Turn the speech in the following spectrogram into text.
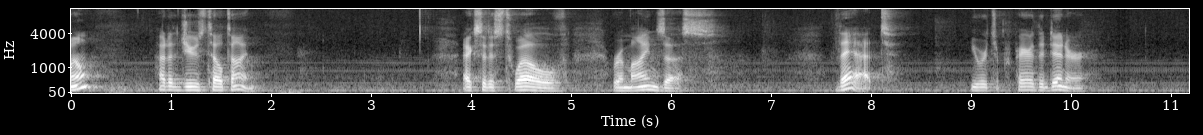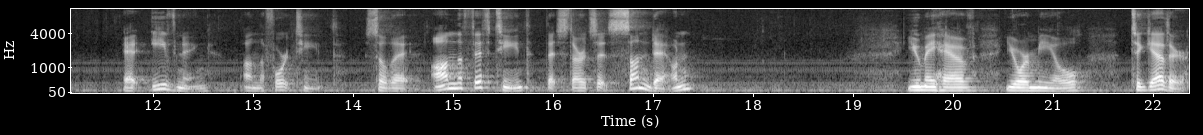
Well, how do the Jews tell time? Exodus 12 reminds us that you were to prepare the dinner at evening on the 14th, so that on the 15th, that starts at sundown, you may have your meal together.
